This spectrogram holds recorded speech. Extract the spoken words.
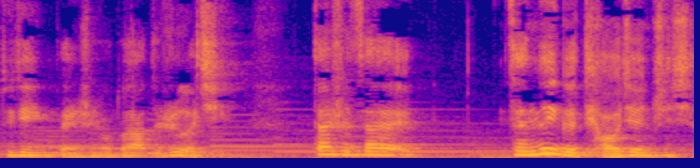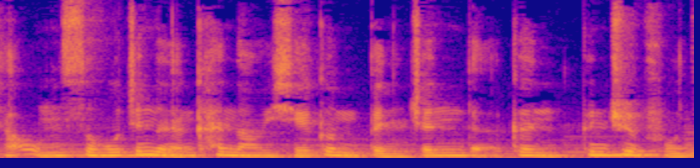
对电影本身有多大的热情，但是在在那个条件之下，我们似乎真的能看到一些更本真的、更更质朴的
